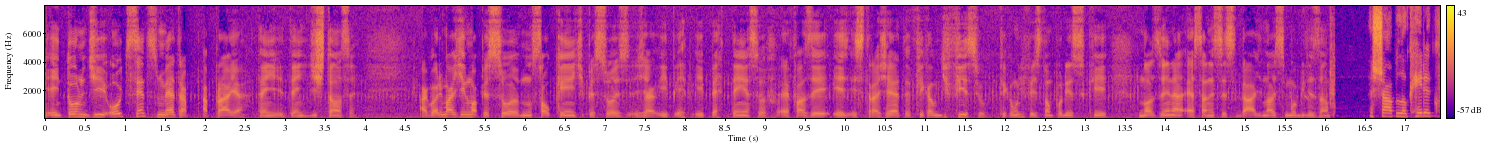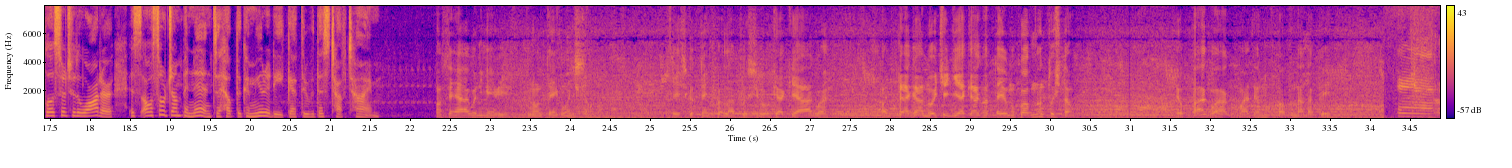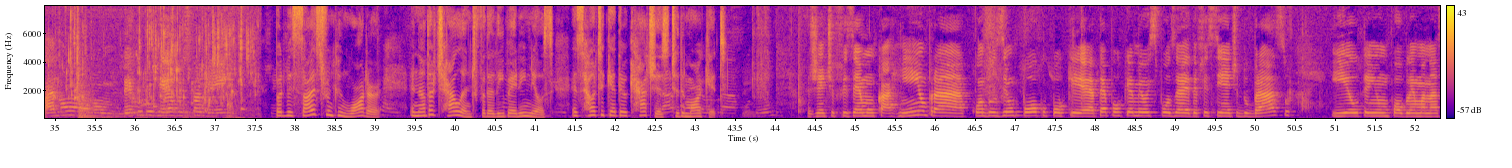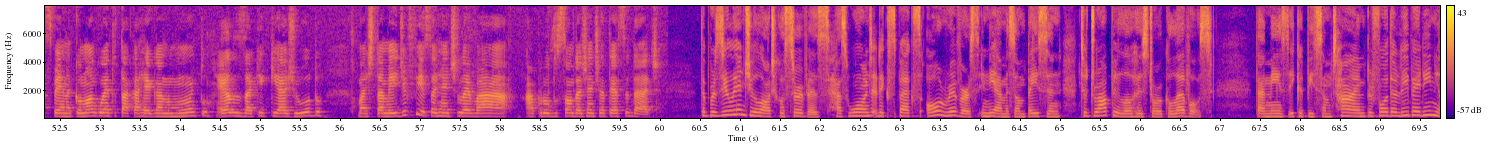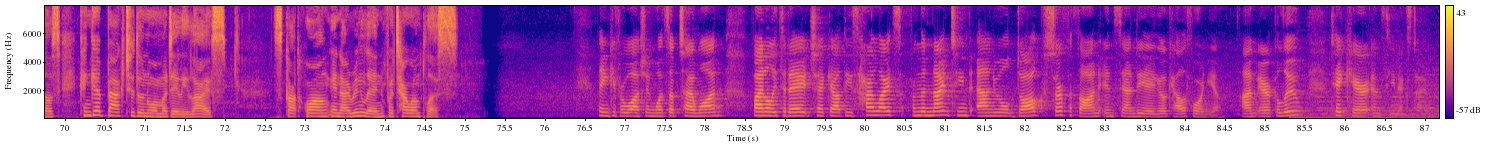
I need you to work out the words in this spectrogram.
Em torno de 800 metros a praia tem, tem distância. Agora imagine uma pessoa no sol quente, pessoas já hiper, hipertensas, é, fazer esse trajeto fica muito difícil, fica muito difícil. Então por isso que nós vendo essa necessidade, nós se mobilizamos. A shop located closer to the water is also jumping in to help the community get through this tough time. Sem água ninguém vive, não tem condição. É isso que eu tenho que falar para o senhor, que aqui a água pode pegar noite e dia que a água tem, eu não cobro nem tostão. Eu pago água, mas eu não cobro nada para. É, lá no, no Beco do Relvas também. But besides drinking water, another challenge for the ribeirinhos is how to get their catches to the market. A gente fizemos um carrinho para conduzir um pouco, porque até porque meu esposo é deficiente do braço e eu tenho um problema nas pernas que eu não aguento estar carregando muito. Elas aqui que ajudam, mas está meio difícil a gente levar a produção da gente até a cidade. The Brazilian Geological Service has warned it expects all rivers in the Amazon basin to drop below historical levels. That means it could be some time before the ribeirinhos can get back to their normal daily lives. Scott Huang and Irene Lin for Taiwan Plus. Thank you for watching What's Up Taiwan. Finally today, check out these highlights from the 19th annual Dog Surfathon in San Diego, California. I'm Erika Liu. Take care and see you next time.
